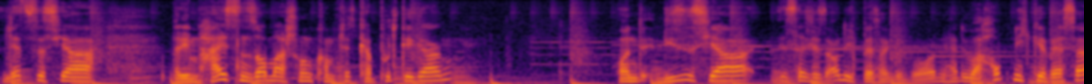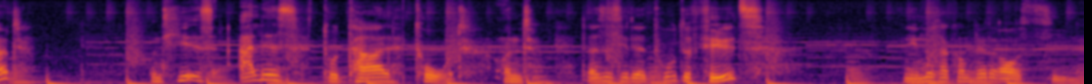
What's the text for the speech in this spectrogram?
letztes Jahr bei dem heißen Sommer schon komplett kaputt gegangen. Und dieses Jahr ist das jetzt auch nicht besser geworden. Hat überhaupt nicht gewässert. Und hier ist alles total tot. Und das ist hier der tote Filz. Den muss er komplett rausziehen.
